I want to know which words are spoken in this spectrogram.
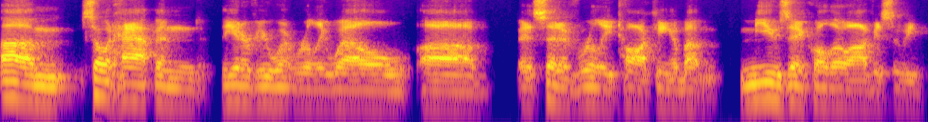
um, so it happened the interview went really well uh, instead of really talking about music, although obviously we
